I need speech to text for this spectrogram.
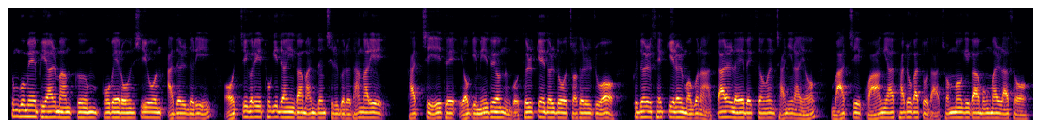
순금에 비할 만큼 보배로운 시온 아들들이 어찌 그리 토기장이가 만든 질그릇 항아리 같이 되, 여김이 되었는고 들깨들도 젖을 주어 그들 새끼를 먹으나 딸 내 백성은 잔인하여 마치 광야 타조 같도다 젖먹이가 목말라서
